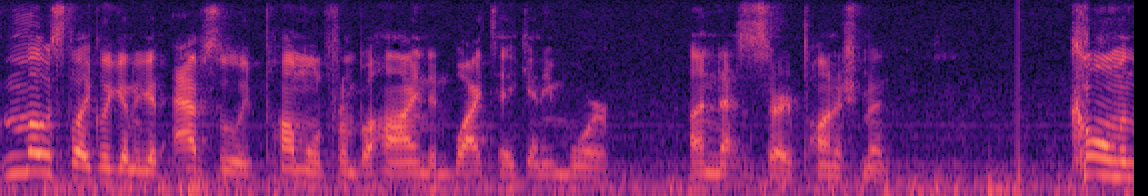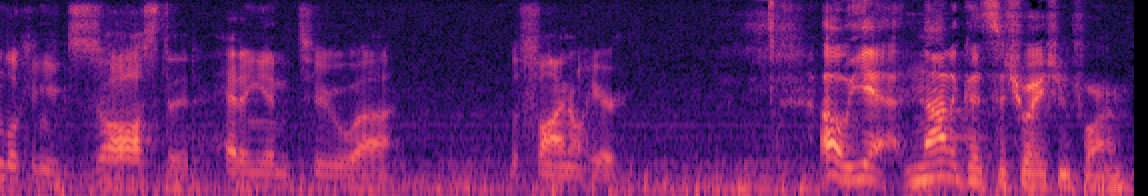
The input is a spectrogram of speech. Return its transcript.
most likely gonna get absolutely pummeled from behind, and why take any more unnecessary punishment? Coleman looking exhausted heading into uh, the final here. Oh yeah, not a good situation for him.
